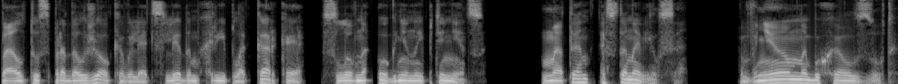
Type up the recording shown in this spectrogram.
Палтус продолжал ковылять следом, хрипло каркая, словно огненный птенец. Матан остановился. В нем набухал зуд.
